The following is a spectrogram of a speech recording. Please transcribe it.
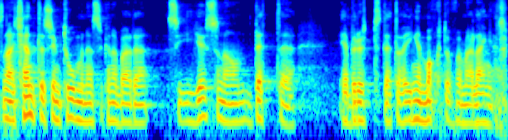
Så når jeg kjente symptomene, så kunne jeg bare si i Jesu navn dette er brutt. Dette har ingen makt over meg lenger.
